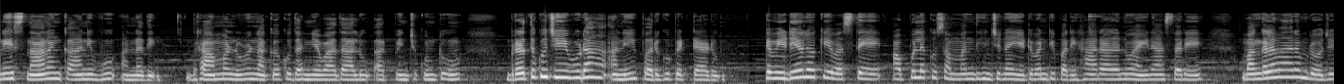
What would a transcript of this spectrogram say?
నీ స్నానం కానివ్వు అన్నది. బ్రాహ్మణుడు నక్కకు ధన్యవాదాలు అర్పించుకుంటూ బ్రతుకు జీవుడా అని పరుగు పెట్టాడు. వీడియోలోకి వస్తే అప్పులకు సంబంధించిన ఎటువంటి పరిహారాలను అయినా సరే మంగళవారం రోజు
